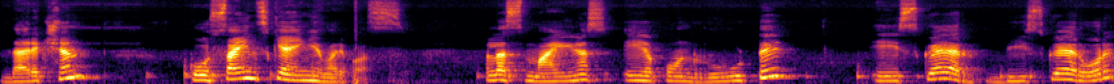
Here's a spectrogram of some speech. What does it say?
direction cosines क्या आएँगे हमारे पास? Plus minus a upon root a square b square और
